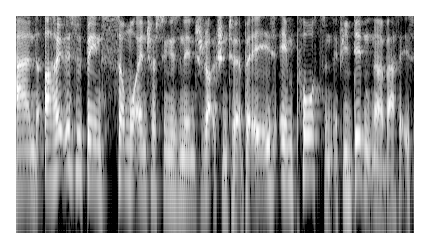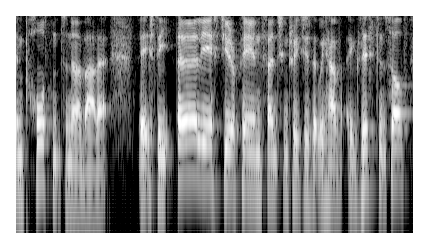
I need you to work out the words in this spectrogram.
and I hope this has been somewhat interesting as an introduction to it, but it is important, if you didn't know about it, it's important to know about it. It's the earliest European fencing treaties that we have existence of.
